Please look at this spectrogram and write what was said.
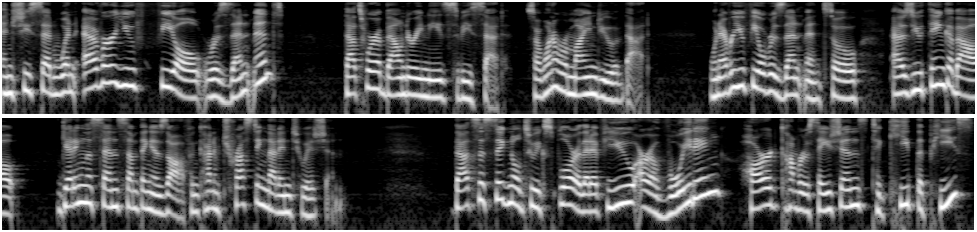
and she said, whenever you feel resentment, that's where a boundary needs to be set. So I want to remind you of that. Whenever you feel resentment, so as you think about getting the sense something is off and kind of trusting that intuition, that's a signal to explore that if you are avoiding hard conversations to keep the peace,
